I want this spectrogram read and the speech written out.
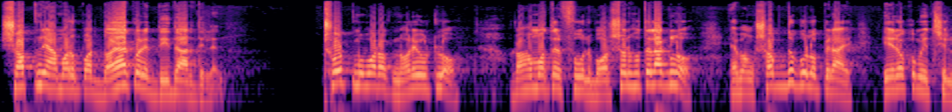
স্বপ্নে আমার উপর দয়া করে দিদার দিলেন। ঠোঁট মোবারক নড়ে উঠল, রহমতের ফুল বর্ষণ হতে লাগল এবং শব্দগুলো প্রায় এরকমই ছিল।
